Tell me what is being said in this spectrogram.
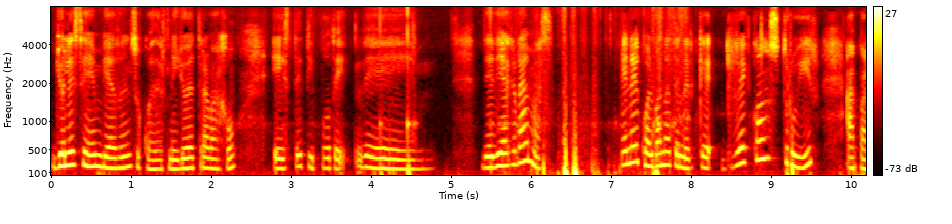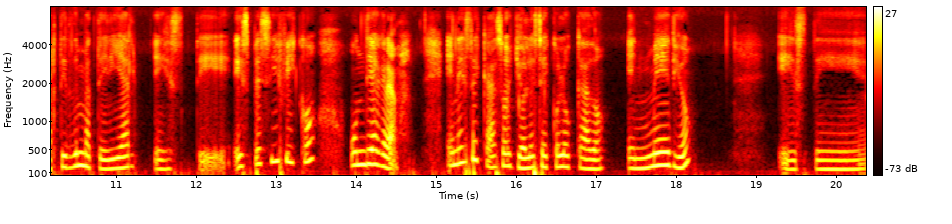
yo les he enviado en su cuadernillo de trabajo este tipo de, de de diagramas en el cual van a tener que reconstruir a partir de material este, específico un diagrama. En este caso yo les he colocado en medio este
